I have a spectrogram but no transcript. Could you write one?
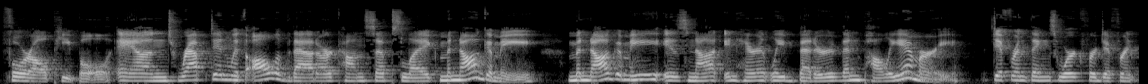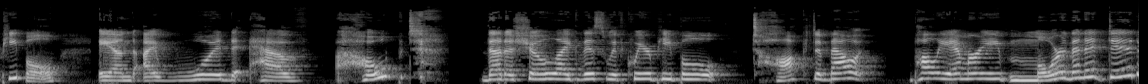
for all people. And wrapped in with all of that are concepts like monogamy. Monogamy is not inherently better than polyamory. Different things work for different people. And I would have hoped that a show like this with queer people talked about polyamory more than it did.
